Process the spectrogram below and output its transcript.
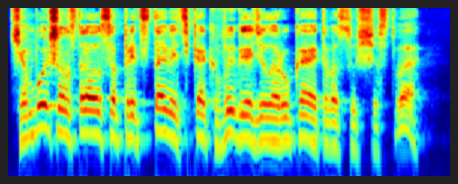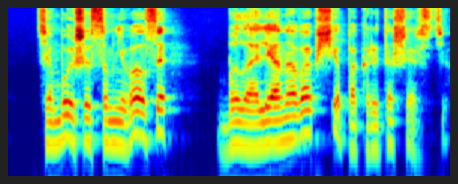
Чем больше он старался представить, как выглядела рука этого существа, тем больше сомневался, была ли она вообще покрыта шерстью.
